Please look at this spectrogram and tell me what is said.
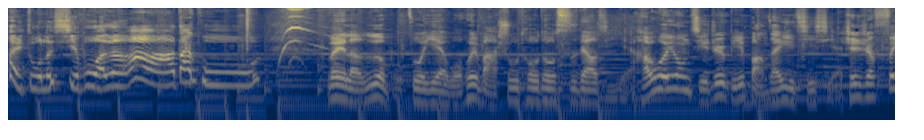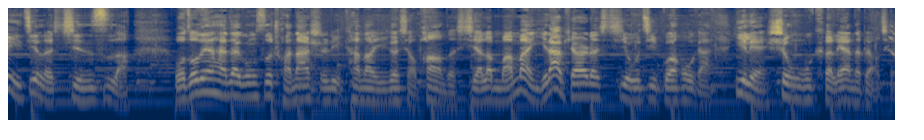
太多了，写不完了啊！大哭。为了恶补作业，我会把书偷偷撕掉几页，还会用几支笔绑在一起写，真是费尽了心思啊！我昨天还在公司传达室里看到一个小胖子写了满满一大篇的《西游记》观后感，一脸生无可恋的表情。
